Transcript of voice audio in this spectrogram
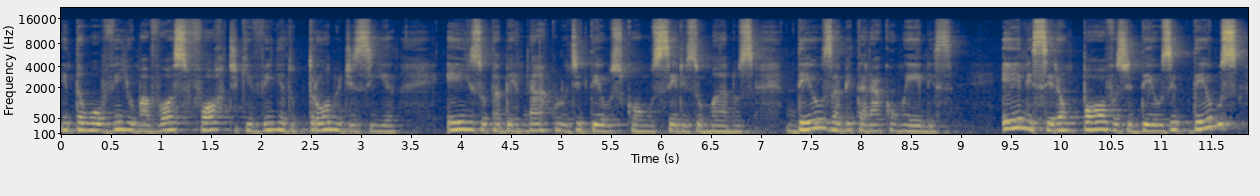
Então ouvi uma voz forte que vinha do trono e dizia: Eis o tabernáculo de Deus com os seres humanos. Deus habitará com eles. Eles serão povos de Deus e Deus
